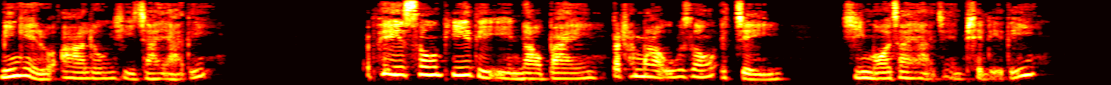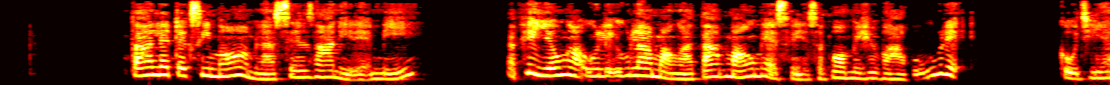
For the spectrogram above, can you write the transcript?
မိငယ်တို့အားလုံးရည်ကြရသည်အဖေဆုံးပြီးသည့်ဤနောက်ပိုင်းပထမဦးဆုံးအကြိမ်ရီမောကြရခြင်းဖြစ်လေသည်တားလက်တက္ကစီမောင်းအောင်မလားစဉ်းစားနေတယ်အမေအဖေရုံးကဦးလေးဦးလာမောင်ကတားမောင်းမဲ့ဆိုရင်စပေါ်မယူပါဘူးတဲ့ ကိုကြီးက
